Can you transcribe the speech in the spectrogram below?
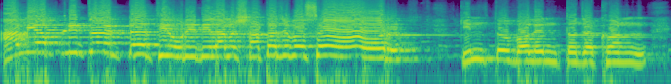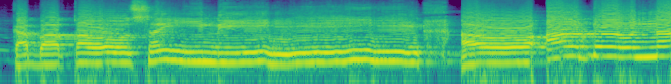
আমি আপনি তো একটা থিওরি দিলাম, সাতাশ বছর। কিন্তু বলেন তো যখন কাবা কাউসাইনি, আও আদনা।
